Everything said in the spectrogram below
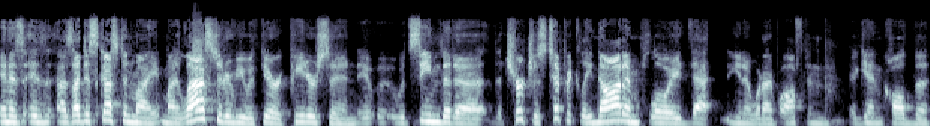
and as, as, as, I discussed in my, my last interview with Derrick Peterson, it, it would seem that uh, the church has typically not employed that, you know, what I've often, again, called the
